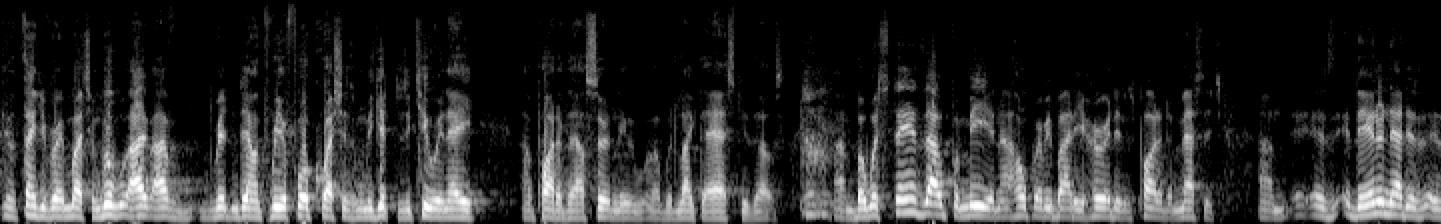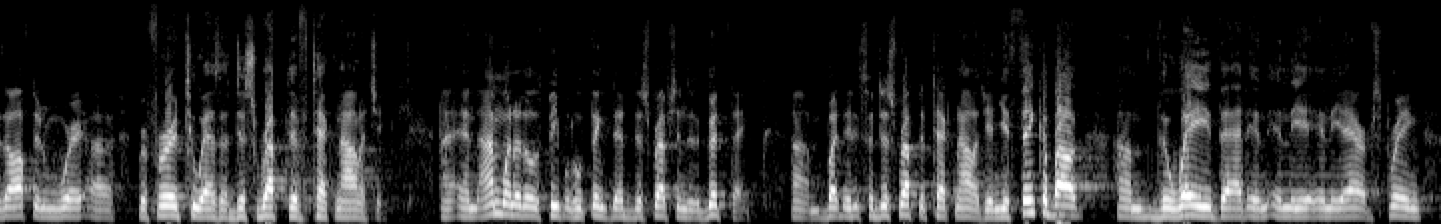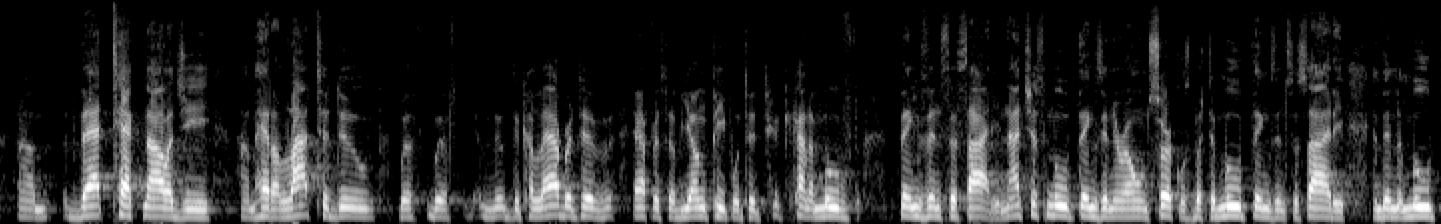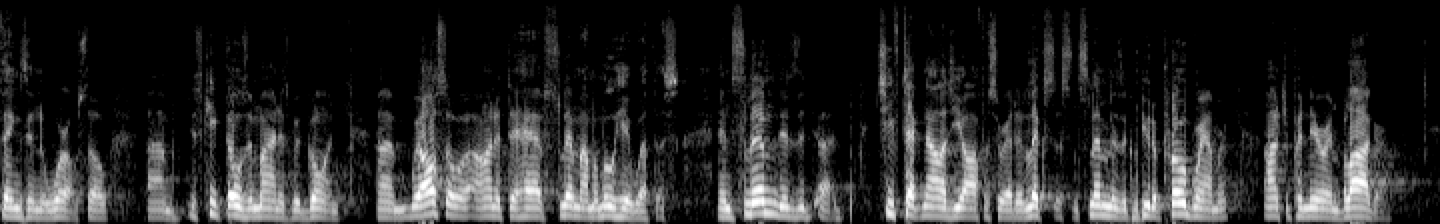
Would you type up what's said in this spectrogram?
You know, thank you very much. And we'll, I, have written down three or four questions. When we get to the Q&A uh, part of it, I certainly uh, would like to ask you those. Um, but what stands out for me, and I hope everybody heard it as part of the message, um, is the internet is, is often uh, referred to as a disruptive technology. Uh, and I'm one of those people who think that disruption is a good thing. Um, but it's a disruptive technology. And you think about um, the way that in, in, the, in the Arab Spring, um, that technology um, had a lot to do with, with the, the collaborative efforts of young people to, to kind of move things in society, not just move things in their own circles, but to move things in society and then to move things in the world. So um, just keep those in mind as we're going. Um, we're also honored to have Slim Amamou here with us. And Slim is the uh, Chief Technology Officer at ALIXSYS. And Slim is a computer programmer, entrepreneur, and blogger.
